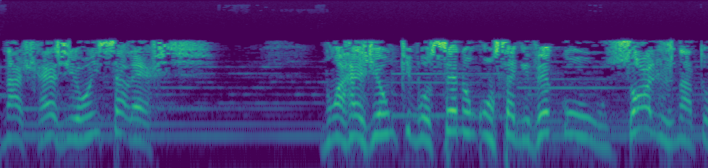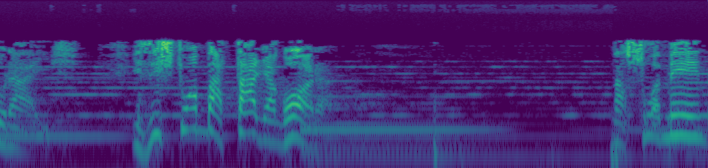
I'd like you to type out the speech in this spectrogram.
nas regiões celestes. Numa região que você não consegue ver com os olhos naturais. Existe uma batalha agora. Na sua mente.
